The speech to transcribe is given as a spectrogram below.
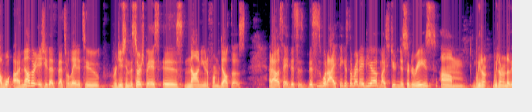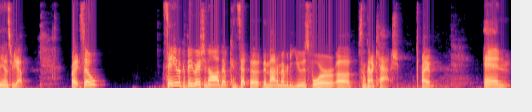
Another issue that's, that's related to reducing the search space is non-uniform deltas. And I would say this is, this is what I think is the right idea. My student disagrees. Um, we, don't, we don't know the answer yet. Right? So say you have a configuration knob that can set the, the amount of memory to use for uh, some kind of cache. Right? And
